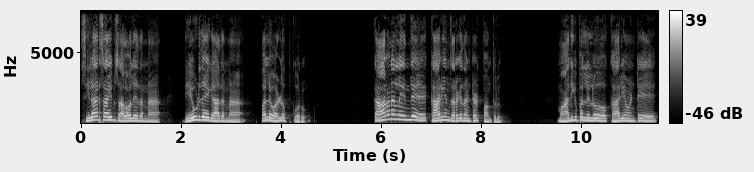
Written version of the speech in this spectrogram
సిలార్ సాహిబ్ చలవలేదన్నా దేవుడిదే కాదన్నా పల్లెవాళ్ళు ఒప్పుకోరు. కారణం లేనిదే కార్యం జరగదంటాడు పంతులు. మాదిగపల్లెలో కార్యం అంటే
